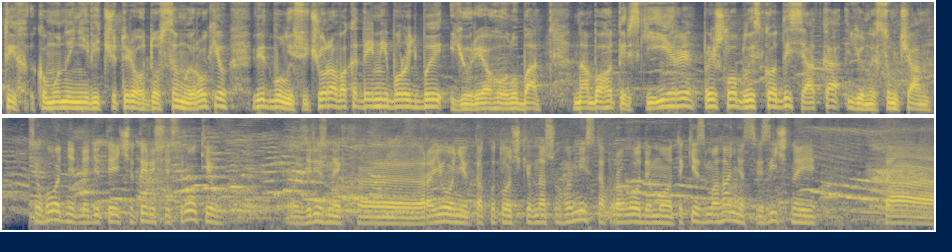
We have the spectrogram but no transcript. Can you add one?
тих, кому нині від 4 до 7 років, відбулись учора в Академії боротьби Юрія Голуба. На богатирські ігри прийшло близько десятка юних сумчан. Сьогодні для дітей 4-6 років е, з різних е, районів та куточків нашого міста проводимо такі змагання з фізичної та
